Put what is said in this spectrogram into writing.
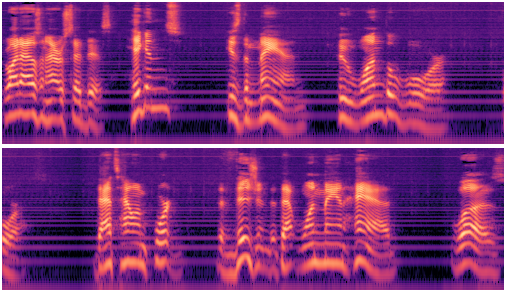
Dwight Eisenhower said this Higgins is the man who won the war for us. That's how important the vision that that one man had was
